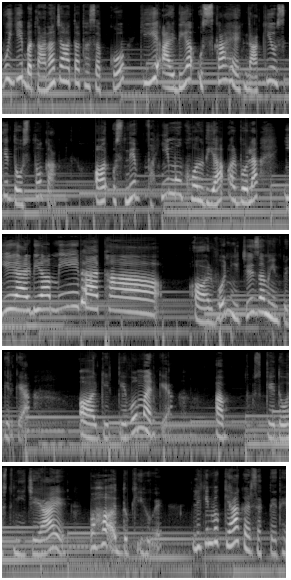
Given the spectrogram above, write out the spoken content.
वो ये बताना चाहता था सबको कि ये आइडिया उसका है, ना कि उसके दोस्तों का। और उसने वही मुँह खोल दिया और बोला, ये आइडिया मेरा था। और वो नीचे ज़मीन पे गिर गया। और गिर के वो मर गया। अब उसके दोस्त नीचे आए, बहुत दुखी हुए। लेकिन वो क्या कर सकते थे?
